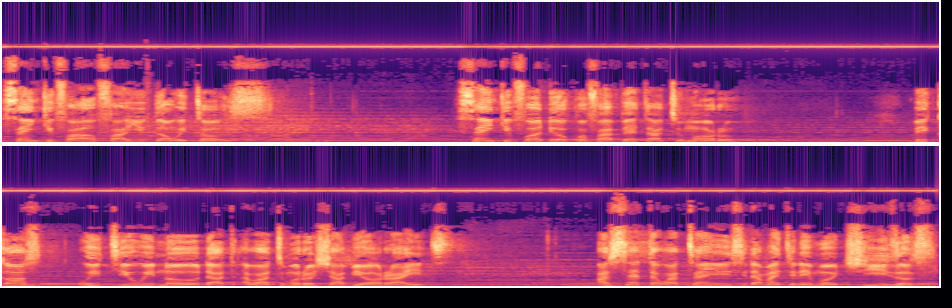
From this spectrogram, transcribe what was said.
Thank you for how far you've gone with us. Thank you for the hope of a better tomorrow. Because with you we know that our tomorrow shall be all right. I Accept our thanks in the mighty name of Jesus.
